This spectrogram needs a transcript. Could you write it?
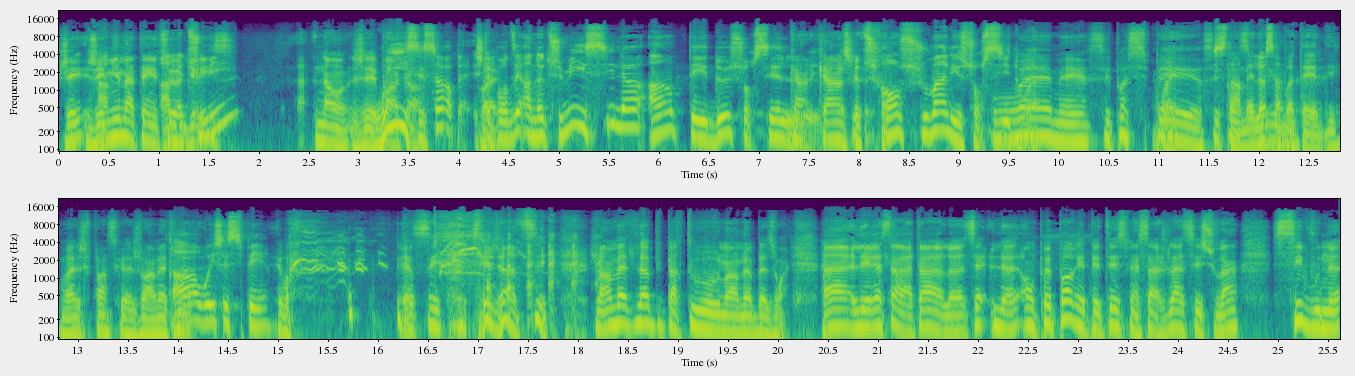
j'ai j'ai En- mis ma teinture grise. Ah, Non, j'ai pas Oui, c'est ça. Ben, J'étais Ouais. pour dire, en as-tu mis ici, là, entre tes deux sourcils? Quand- quand Parce je- que tu fronces souvent les sourcils, toi. Ouais, mais c'est pas si pire. Ouais. Si t'en mets là, ça va t'aider. Ouais, je pense que je vais en mettre Ah là. oui, c'est si pire. Ouais. Merci, c'est gentil. Je vais en mettre là puis partout où on en a besoin. Euh, les restaurateurs, là, le, on peut pas répéter ce message-là assez souvent. Si vous ne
